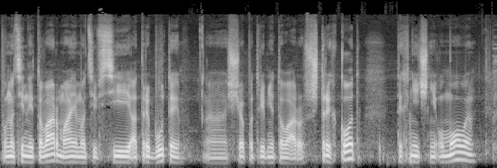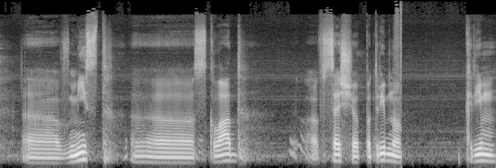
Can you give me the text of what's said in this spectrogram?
повноцінний товар маємо ці всі атрибути, е, що потрібні товару: штрих-код, технічні умови, е, вміст, е, склад, все, що потрібно, крім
